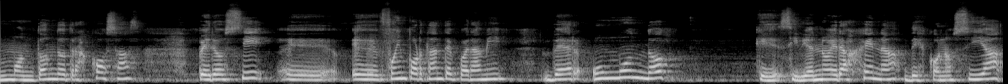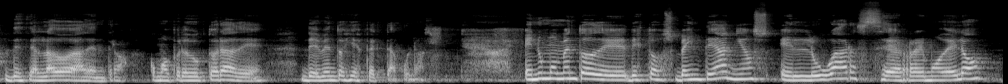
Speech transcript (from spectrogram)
un montón de otras cosas, pero sí eh, fue importante para mí ver un mundo que si bien no era ajena, desconocía desde el lado de adentro, como productora de, de eventos y espectáculos. En un momento de, estos 20 años, el lugar se remodeló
